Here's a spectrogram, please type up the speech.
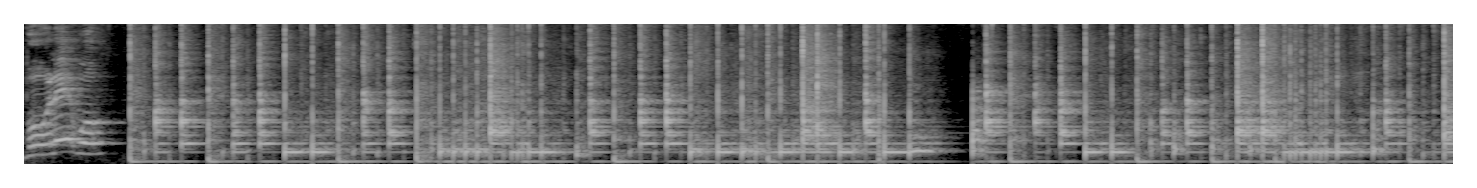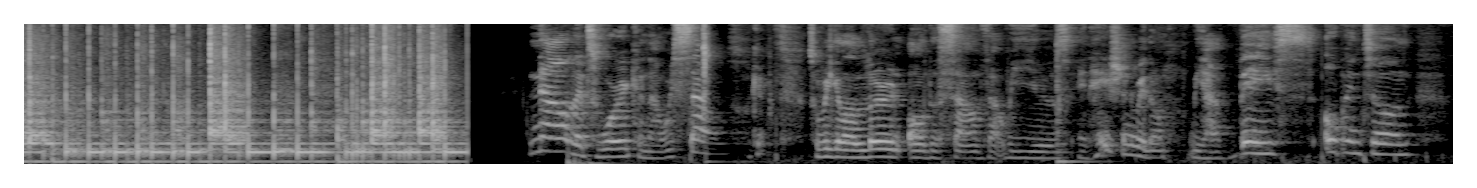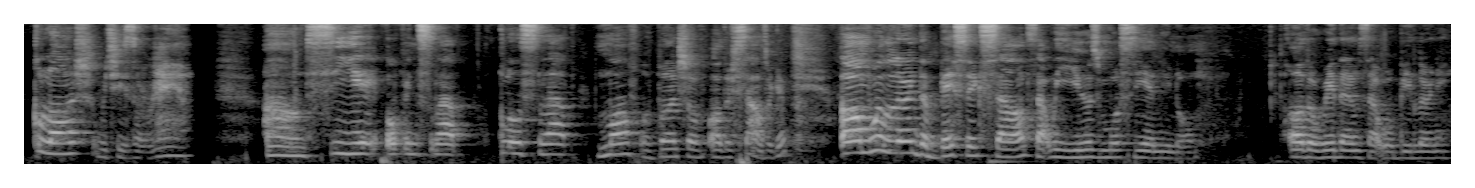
Bolewo. Now let's work on our sounds. Okay, so we're gonna learn all the sounds that we use in Haitian rhythm. We have bass, open tone, cloche, which is a ram, um, CA, open slap, close slap, muff, a bunch of other sounds. Okay, um, we'll learn the basic sounds that we use mostly in you know other rhythms that we'll be learning.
